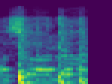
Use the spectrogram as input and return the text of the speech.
mashallah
